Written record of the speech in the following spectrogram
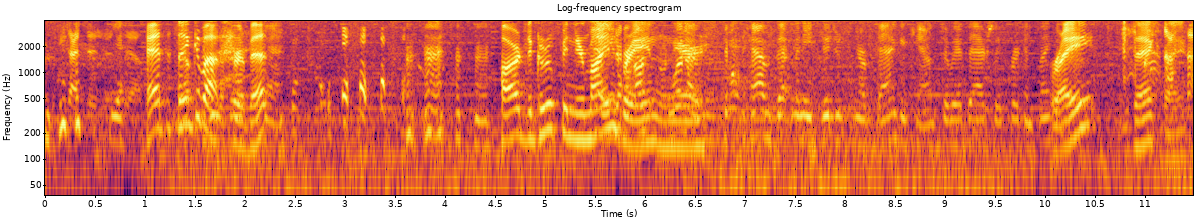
That digits, Yeah. yeah. Had to think about it for a bit. Hard to group in your Yeah, mind you know, brain us when you're. just don't have that many digits in our bank account, so we have to actually freaking think. Right? Exactly.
